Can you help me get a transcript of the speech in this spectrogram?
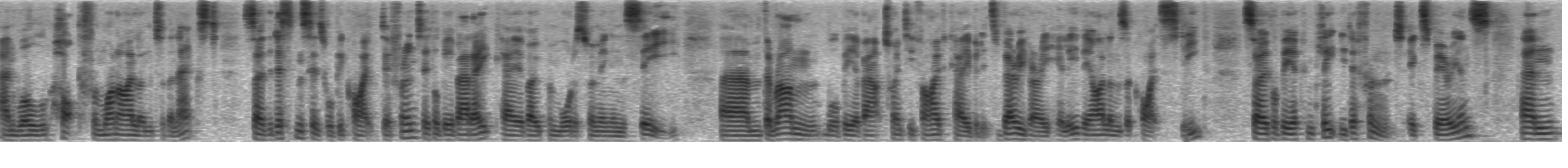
and we'll hop from one island to the next. So the distances will be quite different. It'll be about 8k of open water swimming in the sea. Um, the run will be about 25k, but it's very, very hilly. The islands are quite steep. So it'll be a completely different experience. And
